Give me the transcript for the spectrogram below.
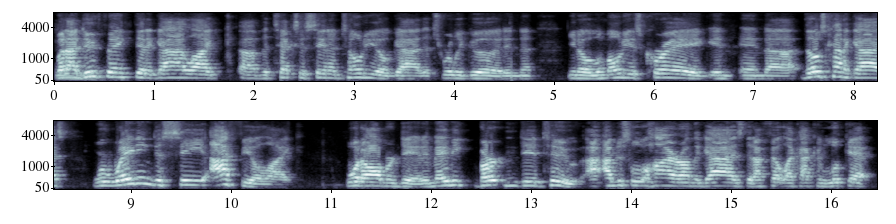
but I do think that a guy like uh, the Texas San Antonio guy that's really good, and the, you know Lemonious Craig, and and uh, those kind of guys, we're waiting to see. I feel like what Auburn did, and maybe Burton did too. I, I'm just a little higher on the guys that I felt like I can look at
